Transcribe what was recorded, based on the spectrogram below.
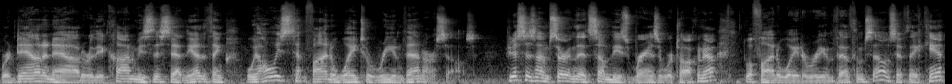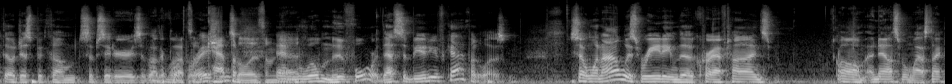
we're down and out or the economy's this, that, and the other thing, we always find a way to reinvent ourselves. Just as I'm certain that some of these brands that we're talking about will find a way to reinvent themselves. If they can't, they'll just become subsidiaries of other Well, that's what corporations. capitalism And does. we'll move forward. That's the beauty of capitalism. So when I was reading the Kraft Heinz um, announcement last night.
